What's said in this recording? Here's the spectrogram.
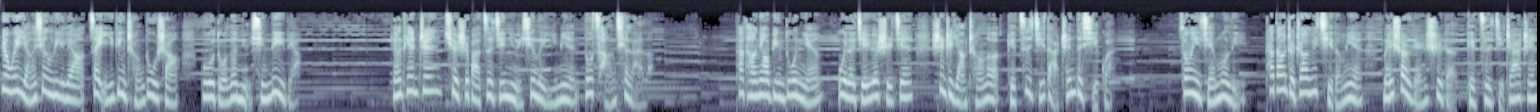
认为阳性力量在一定程度上剥夺了女性力量。杨天真确实把自己女性的一面都藏起来了。她糖尿病多年，为了节约时间，甚至养成了给自己打针的习惯。综艺节目里，他当着张雨绮的面，没事人似的给自己扎针，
